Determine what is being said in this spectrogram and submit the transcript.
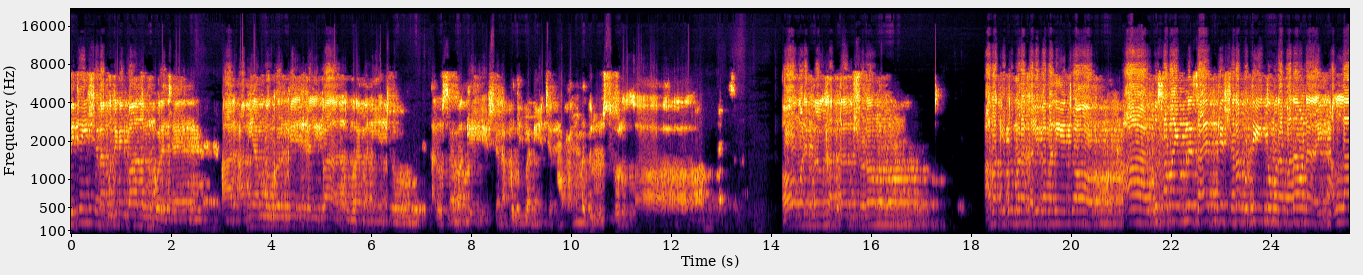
নিজেই সেনাপতি নির্বাচন করেছেন। আর আমি আবু বকরকে খলিফা তোমরা বানিয়েছ, আর ওসামাকে সেনাপতি বানিয়েছেন মোহাম্মদুর রাসূলুল্লাহ। আমাকে তোমরা খলিফা বানিয়েছ আর উসামা ইবনে জায়েদকে সেনাপতি তোমরা বানাও নাই আল্লাহ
